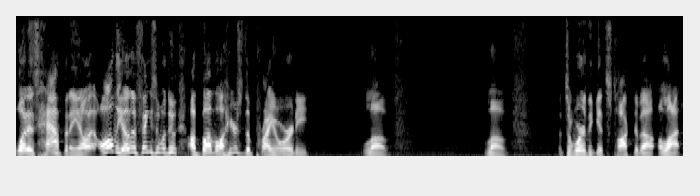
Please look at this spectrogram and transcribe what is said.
what is happening, all the other things that we'll do, above all, here's the priority love. Love. It's a word that gets talked about a lot.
